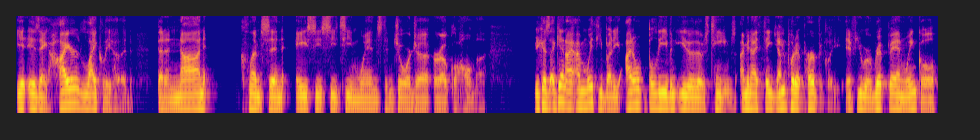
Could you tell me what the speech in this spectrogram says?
it is a higher likelihood that a non Clemson ACC team wins than Georgia or Oklahoma. Because again, I, am with you, buddy. I don't believe in either of those teams. I mean, I think yep. you put it perfectly. If you were Rip Van Winkle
